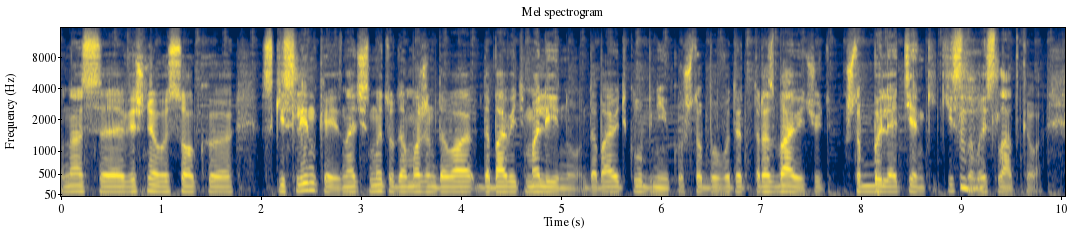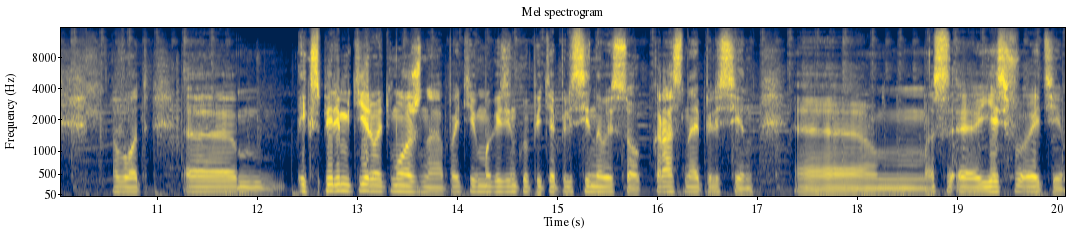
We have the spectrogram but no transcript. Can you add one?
У нас э, вишневый сок э, с кислинкой, значит, мы туда можем добавить малину, добавить клубнику, чтобы вот это разбавить чуть, чтобы были оттенки кислого и сладкого. Вот. Эм, экспериментировать можно. Пойти в магазин купить апельсиновый сок, красный апельсин. Эм, э, есть эти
